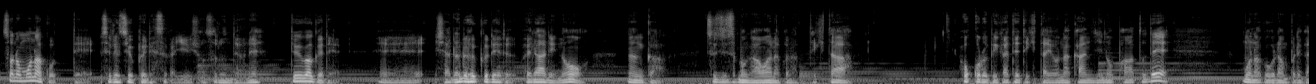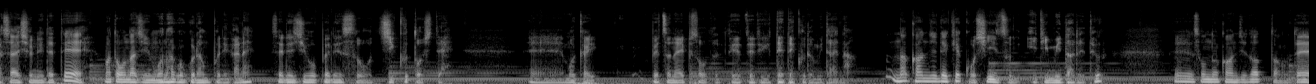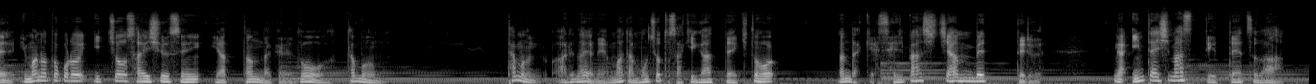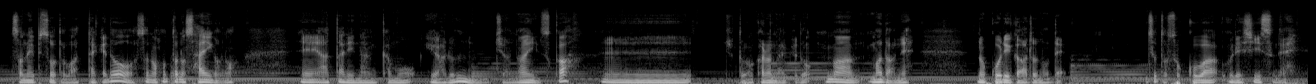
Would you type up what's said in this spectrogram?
そのモナコってセルジオ・ペレスが優勝するんだよね。というわけで、えー、シャルル・クレルフェラーリのなんか辻褄が合わなくなってきたほころびが出てきたような感じのパートでモナコグランプリが最初に出てまた同じモナコグランプリがねセルジオ・ペレスを軸として、えー、もう一回別のエピソードで出てくるみたいなな感じで結構シーズン入り乱れてる、えー、そんな感じだったので今のところ一応最終戦やったんだけれど多分多分あれだよね。まだもうちょっと先があってきっとなんだっけセバスチャン・ベッテルが引退しますって言ったやつはそのエピソード終わったけどその本当の最後の、えー、あたりなんかもやるんじゃないですか、えー、ちょっとわからないけどまあまだね残りがあるのでちょっとそこは嬉しいですね、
